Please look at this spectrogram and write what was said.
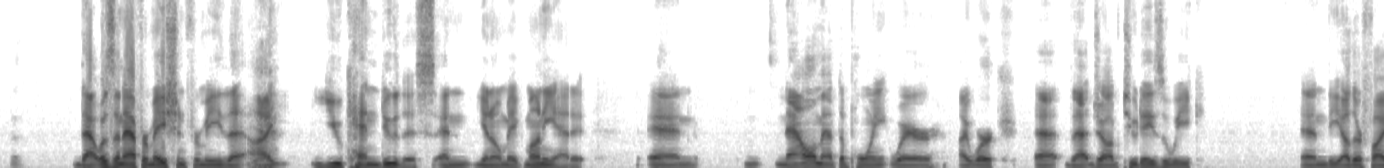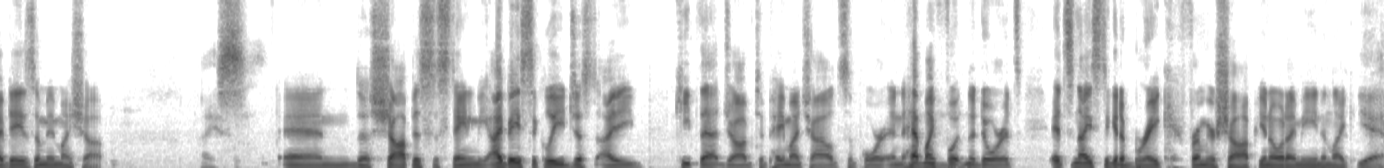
that was an affirmation for me that I you can do this and you know make money at it. And now I'm at the point where I work at that job two days a week, and the other five days I'm in my shop Nice. and the shop is sustaining me. I basically just I keep that job to pay my child support and have my foot in mm-hmm. the door. It's it's nice to get a break from your shop, you know what I mean? And like Yeah.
